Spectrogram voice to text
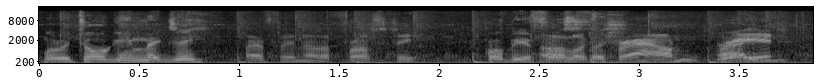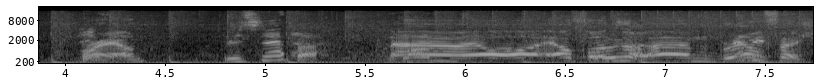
What are we talking, Migsy? Hopefully another frosty. Probably a Oh, frost look, fish. brown, Hey, red, Brown? red snapper. No, Al- Al- Alfonso, um, ruby Al- fish.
